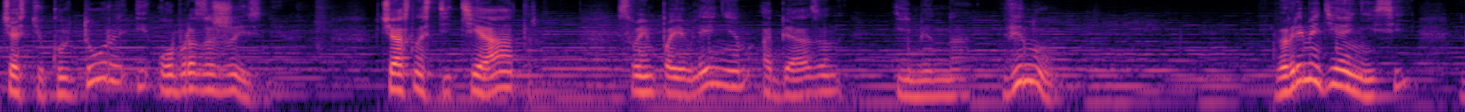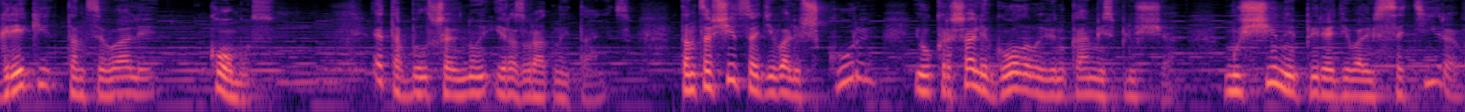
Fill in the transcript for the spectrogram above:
частью культуры и образа жизни. В частности, театр своим появлением обязан именно вину – во время Дионисий греки танцевали комус. Это был шальной и развратный танец. Танцовщицы одевали шкуры и украшали головы венками из плюща. Мужчины переодевались в сатиров,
